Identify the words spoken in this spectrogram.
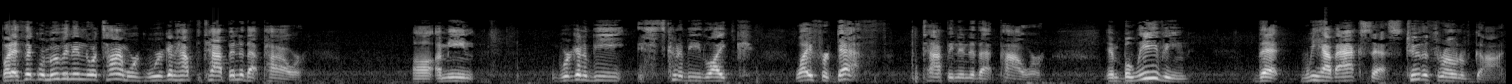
But I think we're moving into a time where we're going to have to tap into that power. Uh, I mean, we're going to be, it's going to be like life or death tapping into that power and believing that we have access to the throne of God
